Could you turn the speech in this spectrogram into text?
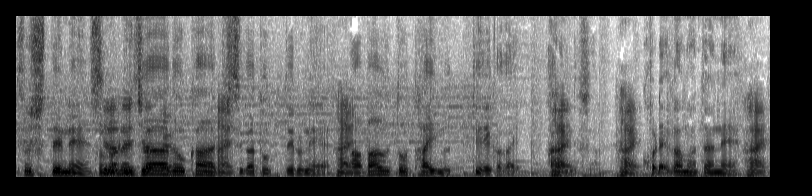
そしてねそのリチャード・カーティスが撮ってるね「はい。アバウト・タイム」っていう映画があるんですよ、はい。これがまたねはい。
